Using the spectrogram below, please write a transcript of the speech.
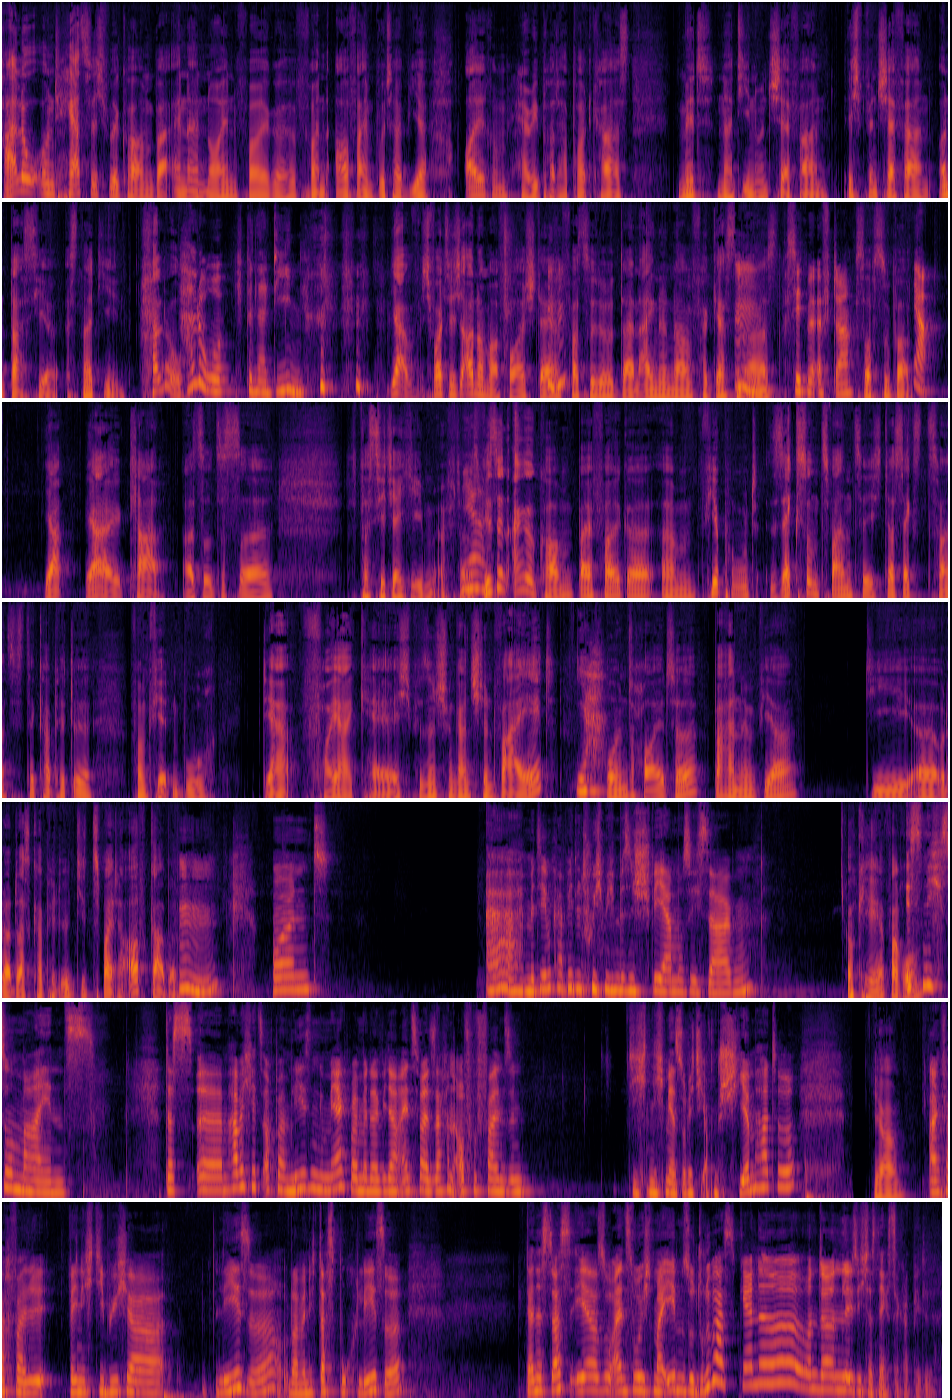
Hallo und herzlich willkommen bei einer neuen Folge von Auf ein Butterbier, eurem Harry Potter Podcast mit Nadine und Stefan. Ich bin Stefan und das hier ist Nadine. Hallo. Hallo, ich bin Nadine. ja, ich wollte dich auch nochmal vorstellen, mhm. falls du deinen eigenen Namen vergessen mhm. hast. Passiert mir öfter. Ist doch super. Ja. Ja, ja, klar. Also das, äh, das passiert ja jedem öfter. Ja. Wir sind angekommen bei Folge ähm, 4.26, das 26. Kapitel vom vierten Buch, der Feuerkelch. Wir sind schon ganz schön weit. Ja. Und heute behandeln wir die äh, oder das Kapitel, die zweite Aufgabe. Mhm. Und ah, mit dem Kapitel tue ich mich ein bisschen schwer, muss ich sagen. Okay, warum? Ist nicht so meins. Das äh, habe ich jetzt auch beim Lesen gemerkt, weil mir da wieder ein, zwei Sachen aufgefallen sind, die ich nicht mehr so richtig auf dem Schirm hatte. Ja. Einfach weil, wenn ich die Bücher lese oder wenn ich das Buch lese, dann ist das eher so eins, wo ich mal eben so drüber scanne und dann lese ich das nächste Kapitel.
